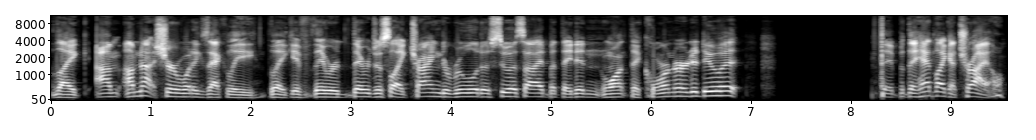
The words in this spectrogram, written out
like I'm I'm not sure what exactly like if they were they were just like trying to rule it a suicide, but they didn't want the coroner to do it. They but they had like a trial.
